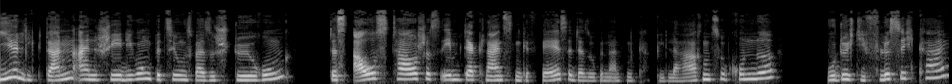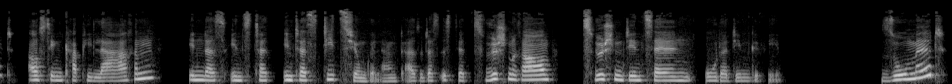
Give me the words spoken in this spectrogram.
Hier liegt dann eine Schädigung bzw. Störung des Austausches eben der kleinsten Gefäße, der sogenannten Kapillaren zugrunde, wodurch die Flüssigkeit aus den Kapillaren in das Interstitium gelangt. Also das ist der Zwischenraum zwischen den Zellen oder dem Gewebe. Somit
